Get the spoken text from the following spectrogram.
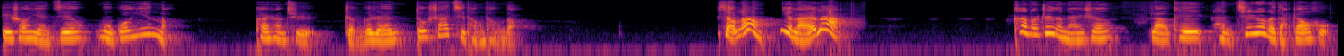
一双眼睛目光阴冷，看上去整个人都杀气腾腾的。小浪，你来啦！看到这个男生，老 K 很亲热的打招呼。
